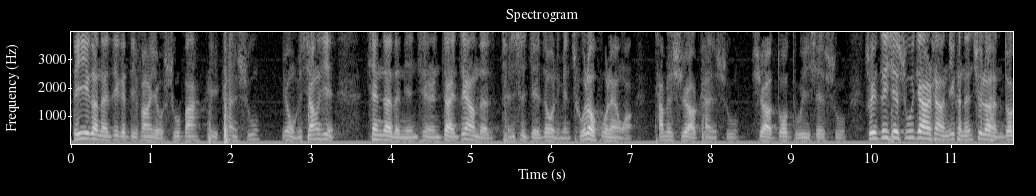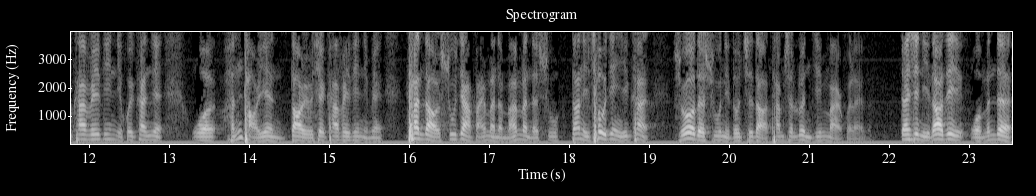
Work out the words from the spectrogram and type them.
第一个呢，这个地方有书吧，可以看书，因为我们相信现在的年轻人在这样的城市节奏里面，除了互联网，他们需要看书，需要多读一些书。所以这些书架上，你可能去了很多咖啡厅，你会看见，我很讨厌到有些咖啡厅里面看到书架摆满了满满的书。当你凑近一看，所有的书你都知道他们是论斤买回来的。但是你到这我们的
